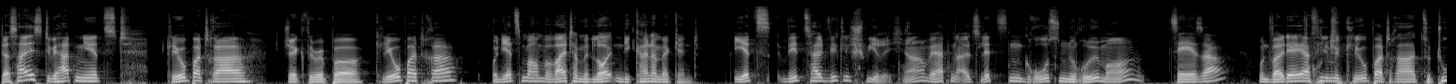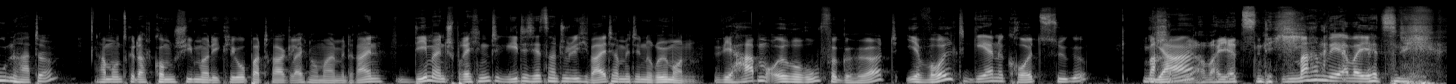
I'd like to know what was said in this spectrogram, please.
Das heißt, wir hatten jetzt Cleopatra, Jack the Ripper, Cleopatra. Und jetzt machen wir weiter mit Leuten, die keiner mehr kennt. Jetzt wird es halt wirklich schwierig. Ja? Wir hatten als letzten großen Römer Cäsar. Und weil der ja viel mit Kleopatra zu tun hatte, haben wir uns gedacht, komm, schieben wir die Kleopatra gleich nochmal mit rein. Dementsprechend geht es jetzt natürlich weiter mit den Römern. Wir haben eure Rufe gehört. Ihr wollt gerne Kreuzzüge. Machen ja, wir aber jetzt nicht. machen wir aber jetzt nicht.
